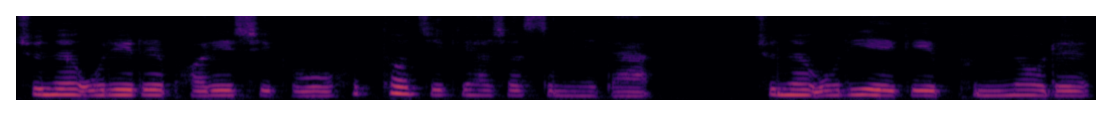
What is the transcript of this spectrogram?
주는 우리를 버리시고 흩어지게 하셨습니다. 주는 우리에게 분노를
